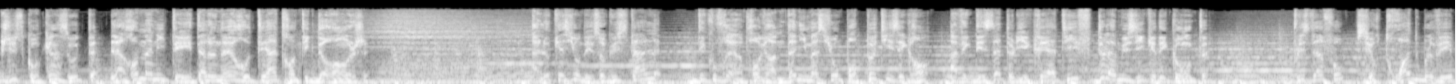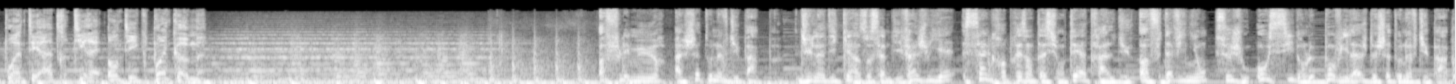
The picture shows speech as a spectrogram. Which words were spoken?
Jusqu'au 15 août, la romanité est à l'honneur au Théâtre Antique d'Orange. À l'occasion des Augustales, découvrez un programme d'animation pour petits et grands avec des ateliers créatifs, de la musique et des contes. Plus d'infos sur www.théâtre-antique.com. Murs à Châteauneuf-du-Pape. Du lundi 15 au samedi 20 juillet, cinq représentations théâtrales du Off d'Avignon se jouent aussi dans le beau village de Châteauneuf-du-Pape.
